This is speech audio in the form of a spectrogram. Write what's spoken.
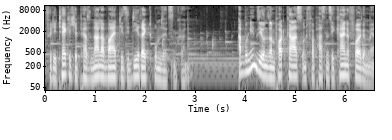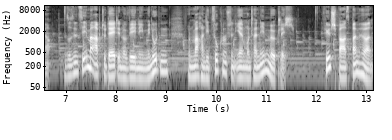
für die tägliche Personalarbeit, die Sie direkt umsetzen können. Abonnieren Sie unseren Podcast und verpassen Sie keine Folge mehr. So sind Sie immer up-to-date in nur wenigen Minuten und machen die Zukunft in Ihrem Unternehmen möglich. Viel Spaß beim Hören!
